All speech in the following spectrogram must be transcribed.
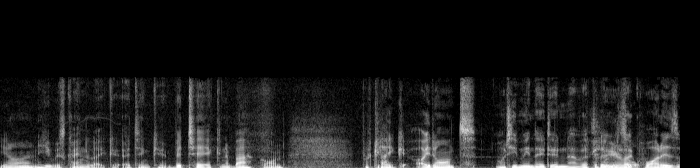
you know." And he was kind of like, I think, a bit taken aback on. But like, I don't. What do you mean they didn't have a clue? You're like, what is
